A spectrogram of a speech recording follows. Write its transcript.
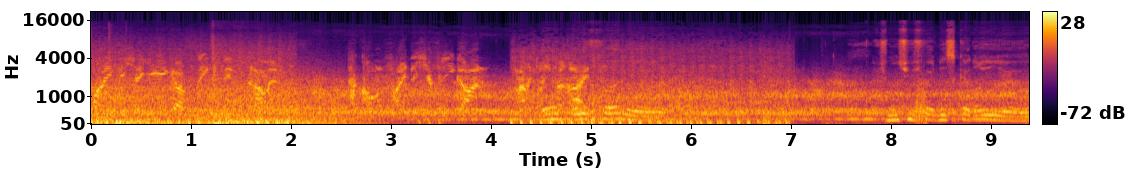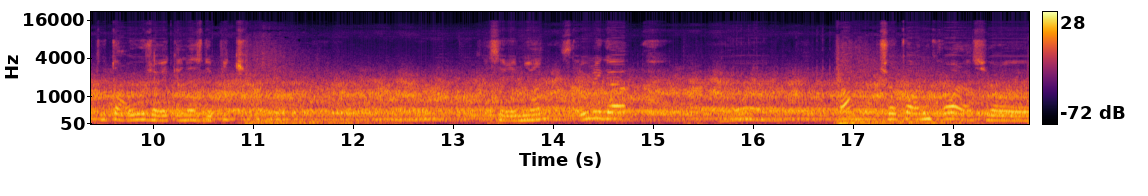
Feindlicher Jäger sinkt in Flammen! Da kommen feindliche Flieger an! Macht euch bereit! Je me suis fait l'escadrille euh, tout en rouge avec un as de pique. C'est les miens. Salut les gars Oh, j'ai encore une croix là sur... Euh,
